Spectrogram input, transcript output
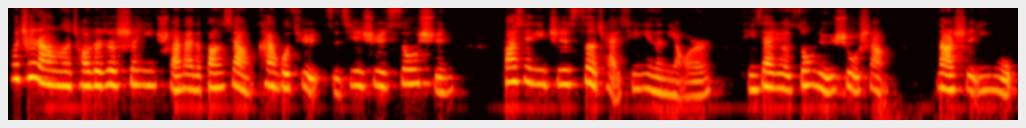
万次郎呢朝着这声音传来的方向看过去，仔细去搜寻，发现一只色彩鲜艳的鸟儿停在这个棕榈树上，那是鹦鹉。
